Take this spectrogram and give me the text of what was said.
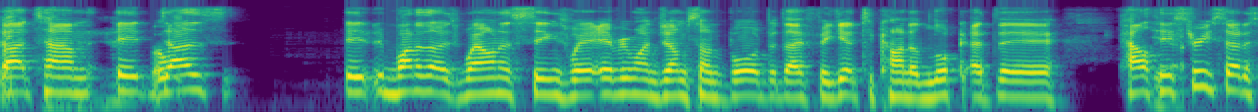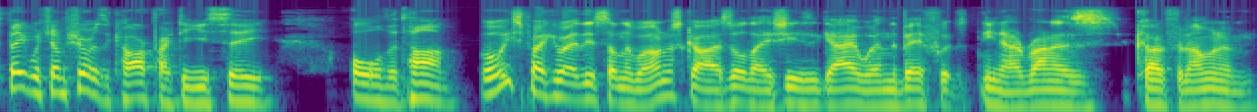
but um, it Well- does. It one of those wellness things where everyone jumps on board, but they forget to kind of look at their health Yeah. history, so to speak, which I'm sure as a chiropractor you see all the time. Well, we spoke about this on the Wellness Guys all those years ago when the barefoot, you know, runners kind of phenomenon,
